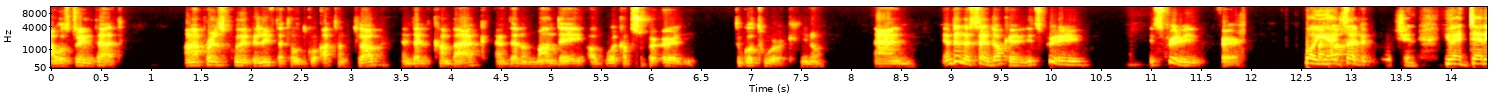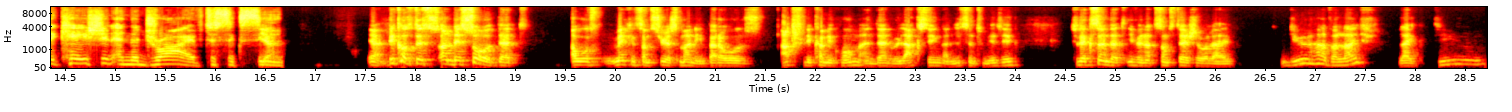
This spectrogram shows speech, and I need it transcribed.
I was doing that, and my parents couldn't believe that I would go out and club and then come back, and then on Monday I'd wake up super early to go to work, you know, and and then they said, okay, it's pretty, it's pretty fair. Well, you had dedication. You had dedication and the drive to succeed. Yeah, yeah. because this and they saw that I was making some serious money, but I was actually coming home and then relaxing and listening to music to the extent that even at some stage they were like, "Do you have a life? Like, do you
